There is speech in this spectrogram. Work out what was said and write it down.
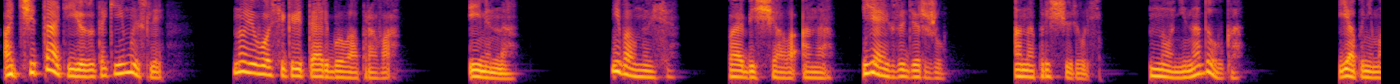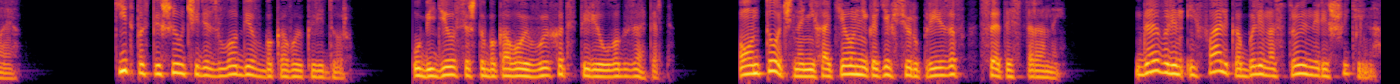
отчитать ее за такие мысли, но его секретарь была права. «Именно». «Не волнуйся», — пообещала она. «Я их задержу». Она прищурилась. «Но ненадолго». «Я понимаю». Кит поспешил через лобби в боковой коридор убедился, что боковой выход в переулок заперт. Он точно не хотел никаких сюрпризов с этой стороны. Девлин и Фалька были настроены решительно.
